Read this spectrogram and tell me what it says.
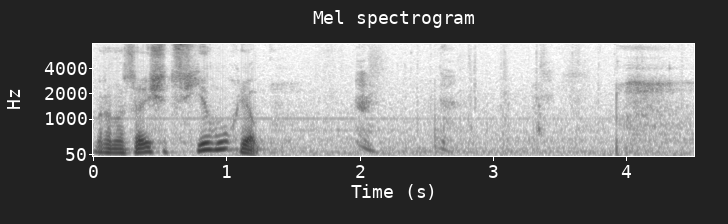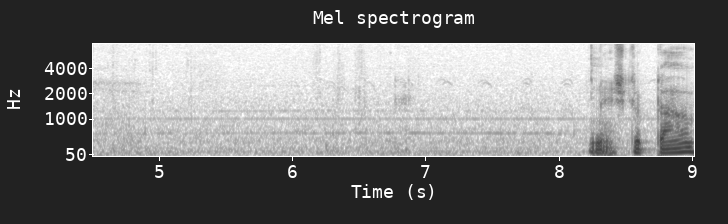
Warte mal, soll ich jetzt hier hoch? Ja. Ne, ich glaube da.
